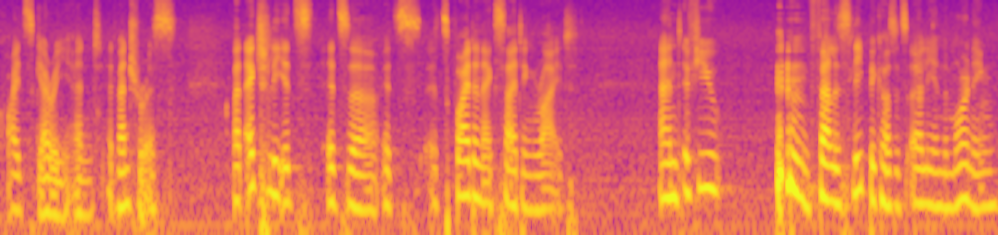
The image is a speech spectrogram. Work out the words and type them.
quite scary and adventurous, but actually it's it's a it's it's quite an exciting ride. And if you fell asleep because it's early in the morning,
